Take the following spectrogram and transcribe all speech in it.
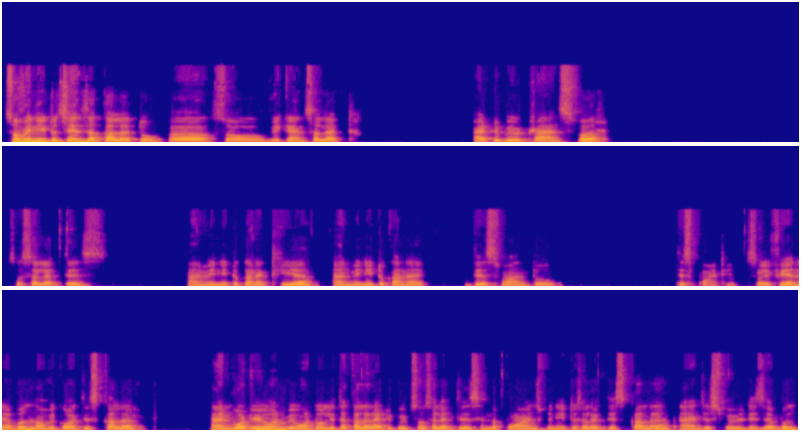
So we need to change the color to, uh, so we can select attribute transfer. So select this and we need to connect here and we need to connect this one to this point here. So if we enable, now we got this color and what we want, we want only the color attribute. So select this in the points, we need to select this color and just we will disable.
